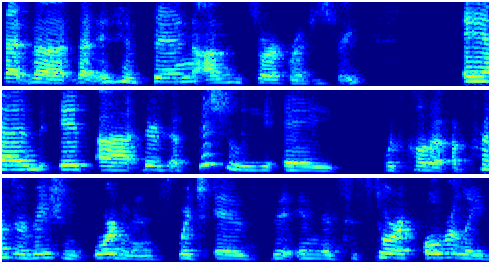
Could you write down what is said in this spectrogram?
that the that it has been on the historic registry. And it uh, there's officially a what's called a, a, preservation ordinance, which is the, in this historic overlay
